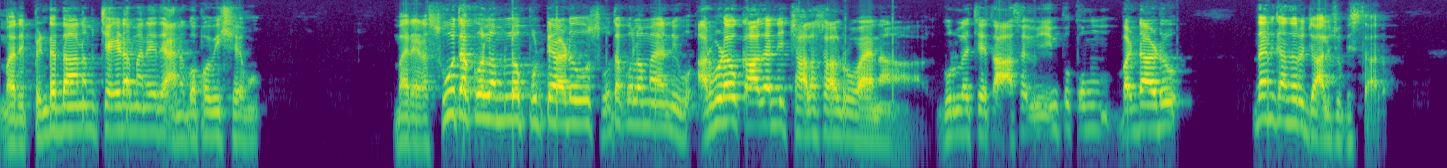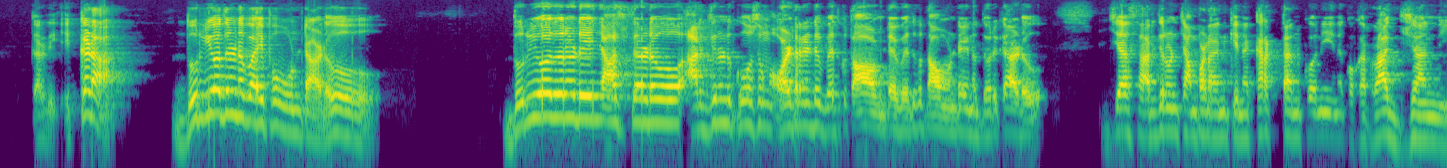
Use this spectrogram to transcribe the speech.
మరి పిండదానం చేయడం అనేది ఆయన గొప్ప విషయము. మరి ఆయన సూత కులంలో పుట్టాడు. సూత కులం ఆయన నీవు అర్హుడవు కాదని చాలాసార్లు ఆయన గురుల చేత అసహింపుకోబడ్డాడు దానికి అందరూ జాలి చూపిస్తారు. కానీ ఇక్కడ దుర్యోధనుడి వైపు ఉంటాడు. దుర్యోధనుడు ఏం చేస్తాడు? అర్జునుడి కోసం ఆల్టర్నేటివ్ వెతుకుతా ఉంటే వెతుకుతా ఉంటే ఆయన దొరికాడు. జస్ట్ అర్జునుని చంపడానికి ఈయన కరెక్ట్ అనుకొని ఈయనకు ఒక రాజ్యాన్ని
